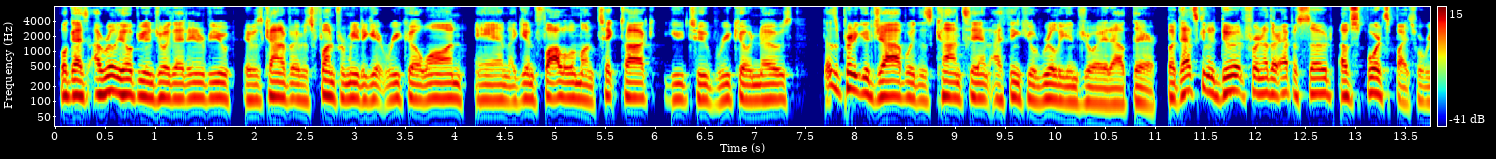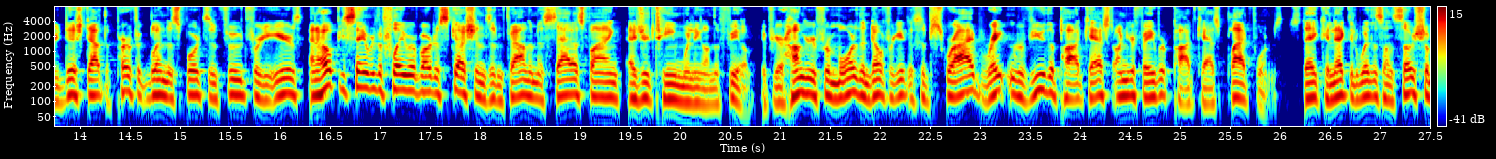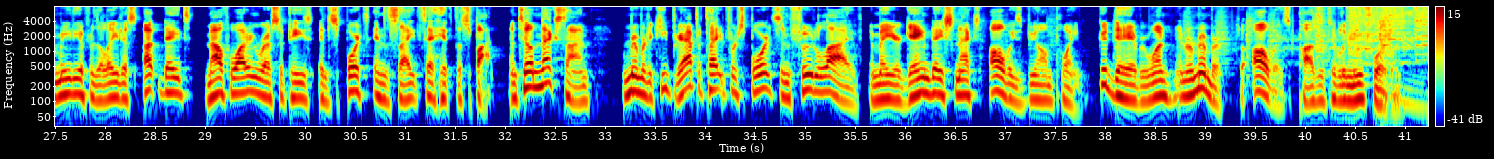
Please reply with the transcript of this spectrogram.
Well, guys, I really hope you enjoyed that interview. It was kind of it was fun for me to get Rico on, and again, follow him on TikTok, YouTube. Rico knows does a pretty good job with his content. I think you'll really enjoy it out there. But that's going to do it for another episode of Sports Bites, where we dished out the perfect blend of sports and food for your ears. And I hope you savored the flavor of our discussions and found them as satisfying as your team winning on the field. If you're hungry for more, then don't forget to subscribe, rate, and review the podcast on your favorite podcast platforms. Stay connected with us on social media for the latest updates, mouthwatering recipes, and sports insights that hit the spot. Until next time, Remember to keep your appetite for sports and food alive, and may your game day snacks always be on point. Good day, everyone, and remember to always positively move forward.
